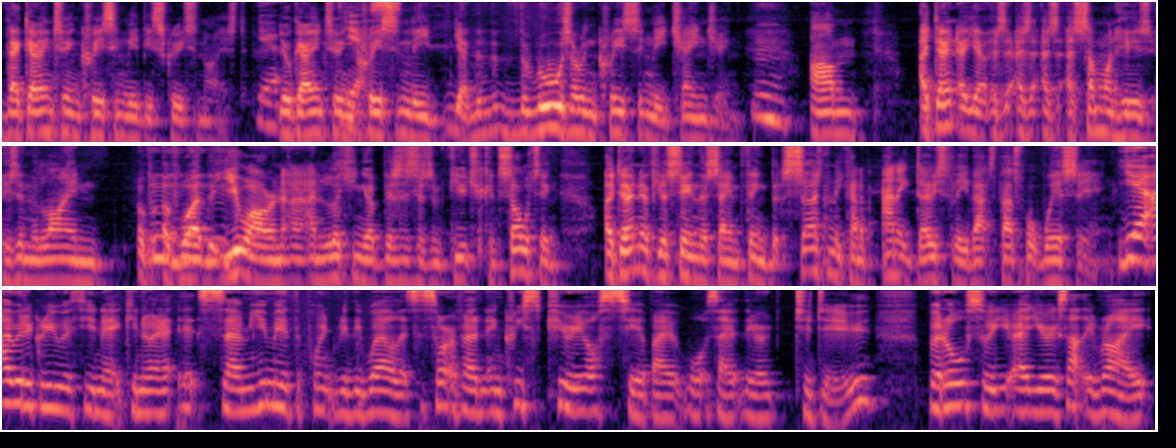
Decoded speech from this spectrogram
they're going to increasingly be scrutinized. Yeah. You're going to Yes. increasingly, yeah, the, the rules are increasingly changing. Mm. Um, I don't know, you know, as, as, as, as someone who's, who's in the line of, Mm-hmm. of work that you are and, and looking at businesses and future consulting, I don't know if you're seeing the same thing, but certainly kind of anecdotally, that's, that's what we're seeing. Yeah, I would agree with you, Nick. You know, it's um, you made the point really well. It's a sort of an increased curiosity about what's out there to do, but also you- uh, you're exactly right.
